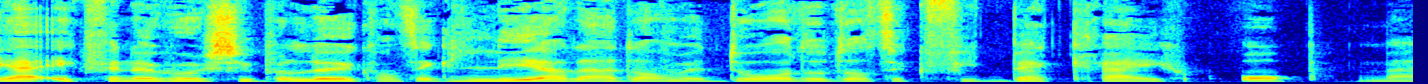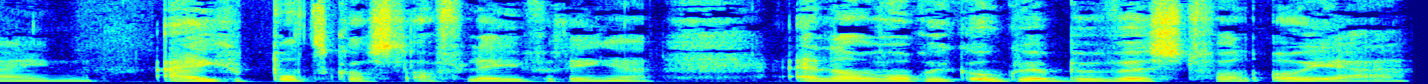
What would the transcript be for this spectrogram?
ja, ik vind het gewoon super leuk. Want ik leer daar dan weer door doordat ik feedback krijg op mijn eigen podcastafleveringen. En dan word ik ook weer bewust van, oh ja,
